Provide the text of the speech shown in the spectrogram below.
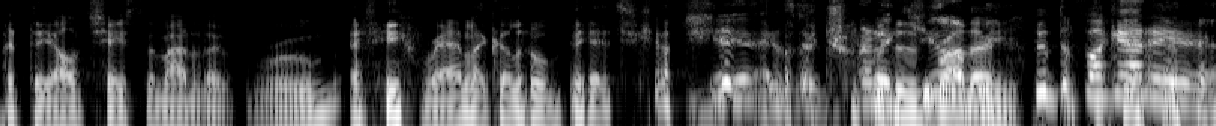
but they all chased him out of the room and he ran like a little bitch. Oh shit! Yeah, He they're trying with to his kill brother. me. Get the fuck out of here!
